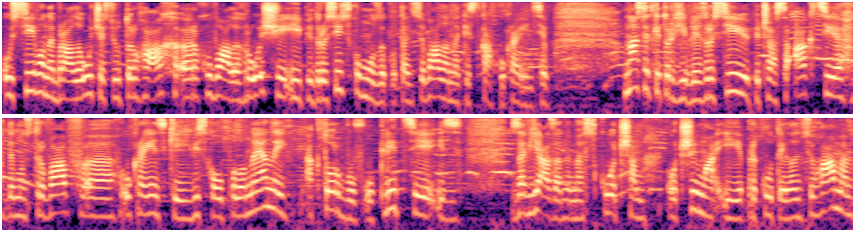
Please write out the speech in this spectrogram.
Усі вони брали участь у торгах, рахували гроші і під російську музику танцювали на кістках українців. Наслідки торгівлі з Росією під час акції демонстрував е, український військовополонений. Актор був у клітці із зав'язаними скотчем очима і прикутий ланцюгами.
